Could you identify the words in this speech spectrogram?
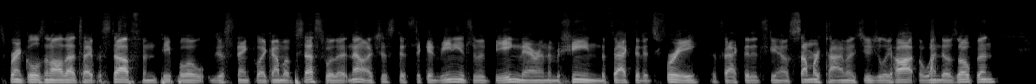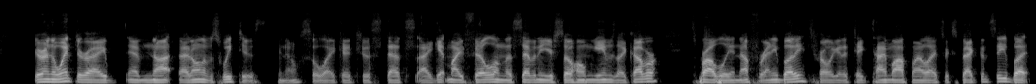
sprinkles and all that type of stuff and people just think like i'm obsessed with it. No it's just it's the convenience of it being there in the machine the fact that it's free the fact that it's you know summertime it's usually hot the windows open. During the winter i am not i don't have a sweet tooth you know so like it just that's i get my fill on the 70 or so home games i cover. It's probably enough for anybody. It's probably going to take time off my life expectancy but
